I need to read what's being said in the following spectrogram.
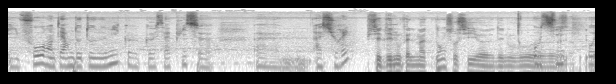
il faut en termes d'autonomie que, que ça puisse euh. Puis C'est des nouvelles maintenances aussi, euh, des nouveaux. euh, Aussi, ouais,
